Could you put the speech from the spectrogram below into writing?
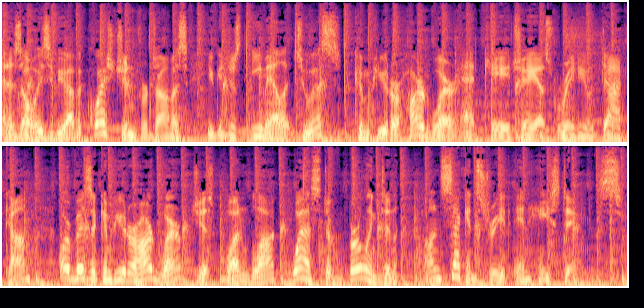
And as always, if you have a question for Thomas, you can just email it to us, computerhardware at khasradio.com, or visit Computer Hardware just one block west of Burlington on 2nd Street in Hastings.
